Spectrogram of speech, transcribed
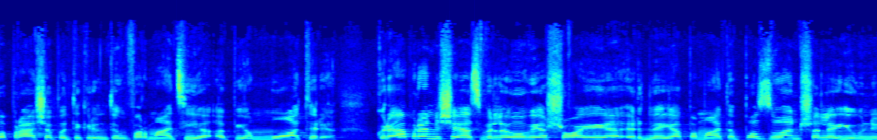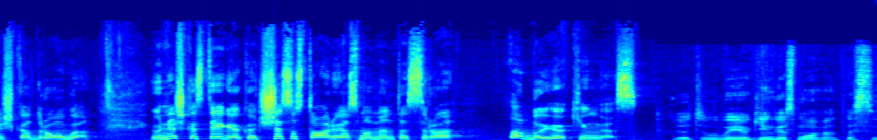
paprašė patikrinti informaciją apie moterį, kurią pranešėjas vėliau viešojoje erdvėje pamatė pozuojant šalia jauniškio draugo. Jauniškis teigia, kad šis istorijos momentas yra labai jokingas. Jo, čia labai jokingas momentas.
